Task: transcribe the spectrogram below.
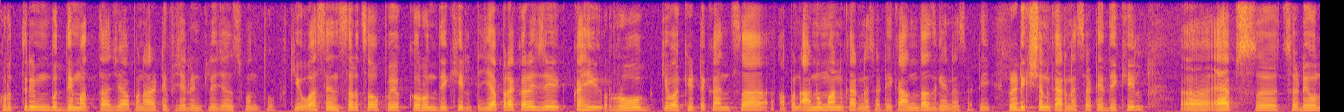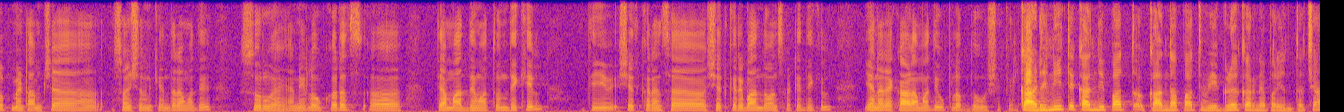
कृत्रिम बुद्धिमत्ता जे आपण आर्टिफिशियल इंटेलिजन्स म्हणतो किंवा सेन्सरचा उपयोग करून देखील या प्रकारे जे काही रोग किंवा कीटकांचा आपण अनुमान करण्यासाठी एक अंदाज घेण्यासाठी प्रिडिक्शन करण्यासाठी देखील ॲप्सचं डेव्हलपमेंट आमच्या संशोधन केंद्रामध्ये सुरू आहे. आणि लवकरच त्या माध्यमातून देखील ती शेतकऱ्यांचा शेतकरी बांधवांसाठी देखील येणाऱ्या काळामध्ये उपलब्ध होऊ शकेल. काढणी ते कांदीपात कांदापात वेगळं करण्यापर्यंतच्या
